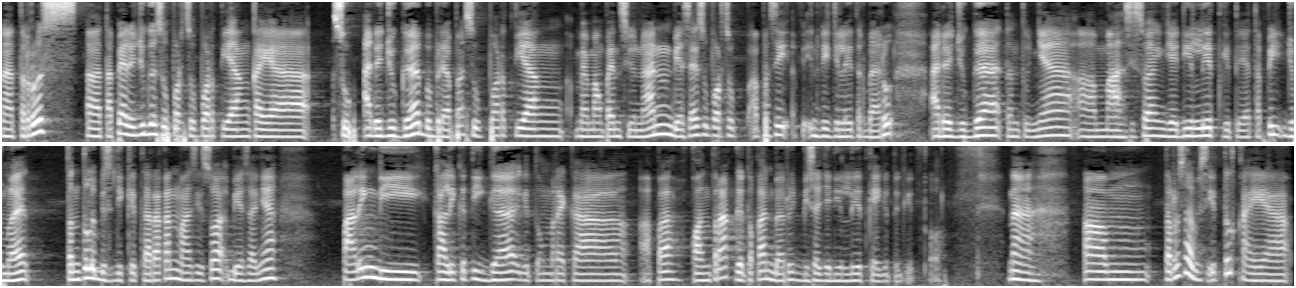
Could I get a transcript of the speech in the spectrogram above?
Nah, terus uh, tapi ada juga support-support yang kayak sub, ada juga beberapa support yang memang pensiunan, biasanya support sup, apa sih invigilator baru, ada juga tentunya uh, mahasiswa yang jadi lead gitu ya. Tapi jumlahnya tentu lebih sedikit karena kan mahasiswa biasanya paling di kali ketiga gitu mereka apa kontrak gitu kan baru bisa jadi lead kayak gitu-gitu. Nah um, terus habis itu kayak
